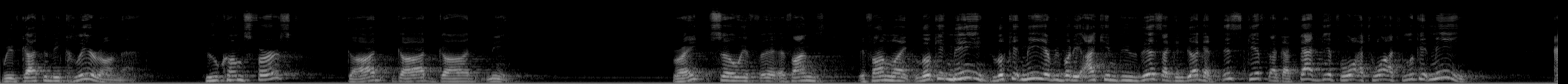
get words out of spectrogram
We've got to be clear on that. Who comes first? God, God, God, me. Right? So if uh, if I'm if I'm like, look at me, look at me, everybody, I can do this, I can do, I got this gift, I got that gift, watch, watch, look at me.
